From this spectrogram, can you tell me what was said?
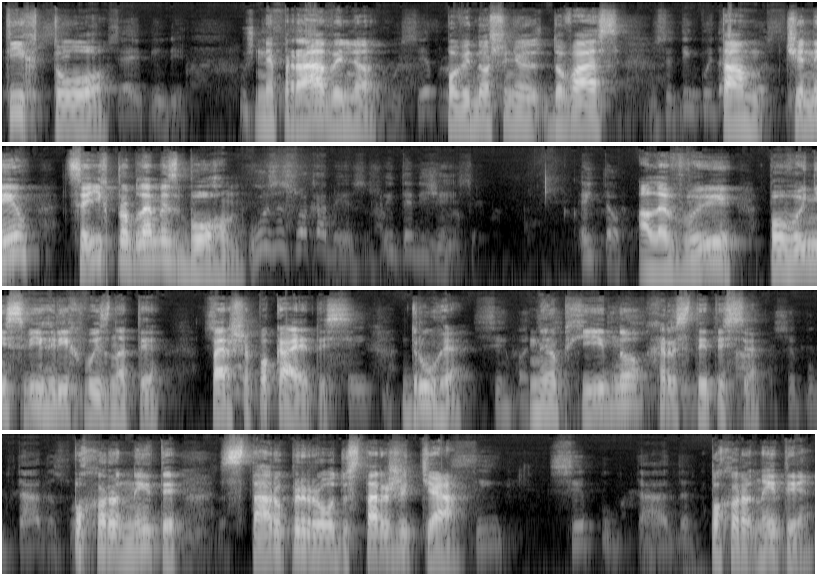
Ті, хто неправильно по відношенню до вас там чинив, це їх проблеми з Богом. Але ви повинні свій гріх визнати. Перше, покаятись. Друге, необхідно хреститися, похоронити стару природу, старе життя, похоронити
